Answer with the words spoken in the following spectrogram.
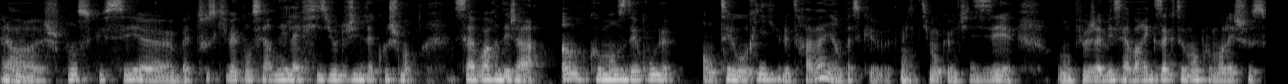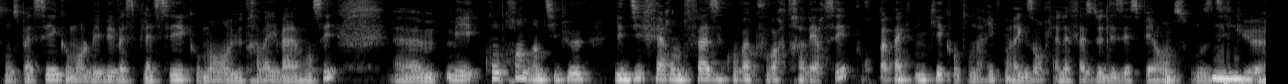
Alors, je pense que c'est euh, bah, tout ce qui va concerner la physiologie de l'accouchement. Savoir déjà, un, comment se déroule en théorie le travail, hein, parce que effectivement, comme tu disais, on peut jamais savoir exactement comment les choses vont se passer, comment le bébé va se placer, comment le travail va avancer. Euh, mais comprendre un petit peu les différentes phases qu'on va pouvoir traverser pour pas paniquer quand on arrive par exemple à la phase de désespérance où on se dit mmh. que euh,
